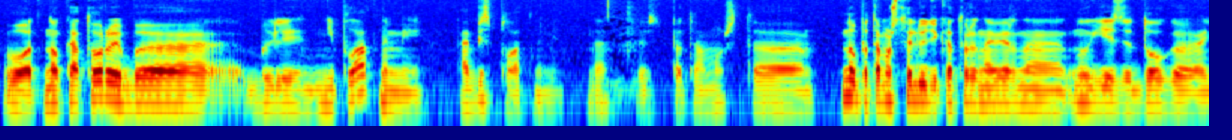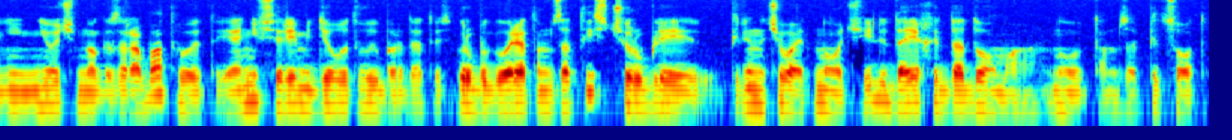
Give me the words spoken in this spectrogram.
вот, но которые бы были не платными, а бесплатными, да, то есть потому что, ну, потому что люди, которые, наверное, ну, ездят долго, они не очень много зарабатывают, и они все время делают выбор, да, то есть, грубо говоря, там за тысячу рублей переночевать ночь или доехать до дома, ну, там, за 500.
